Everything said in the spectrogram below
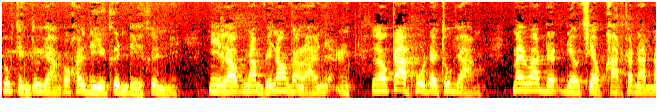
ทุกสิ่งทุกอย่างก็ค่อยดีขึ้นดีขึ้นนี่นี่เรานำพี่น้องทั้งหลายเนี่ย เรากล้าพูดได้ทุกอย่าง ไม่ว่าเด็ดเดี่ยวเฉียบขาดขนาดไหน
